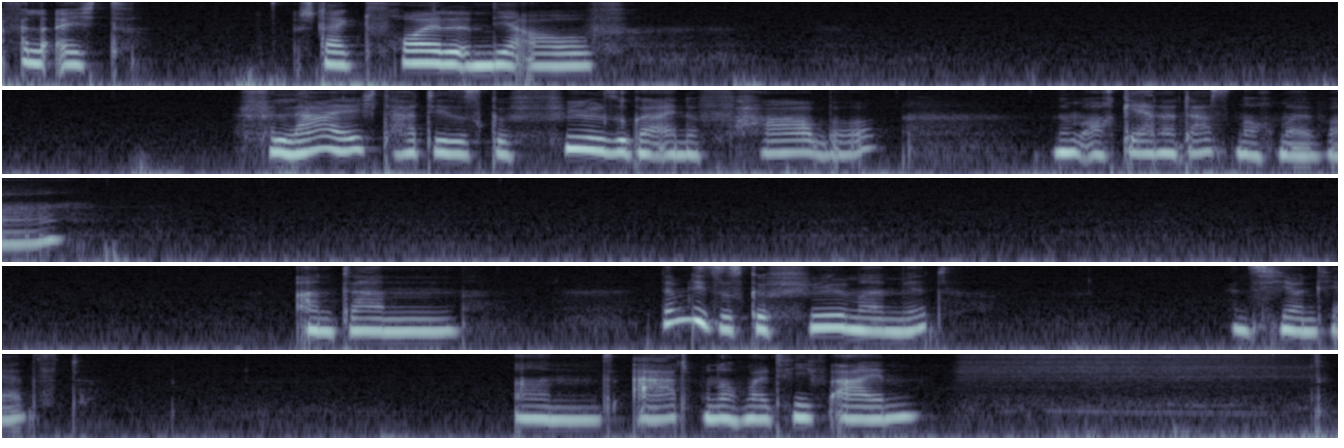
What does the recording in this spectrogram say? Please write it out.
Vielleicht steigt Freude in dir auf. Vielleicht hat dieses Gefühl sogar eine Farbe. Nimm auch gerne das nochmal wahr. Und dann nimm dieses Gefühl mal mit ins Hier und Jetzt. Und atme nochmal tief ein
